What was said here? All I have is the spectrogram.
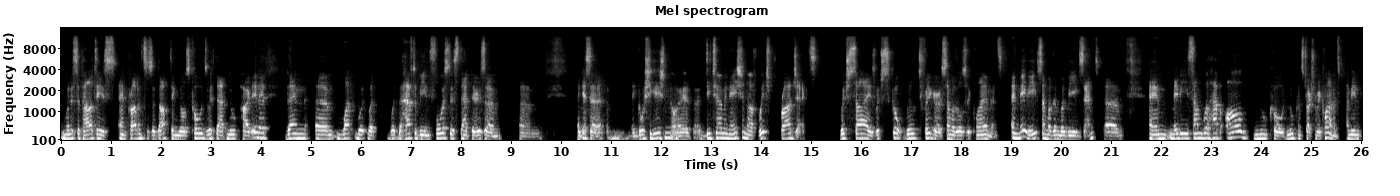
municipalities and provinces adopting those codes with that new part in it, then um, what, what, what, would have to be enforced is that there's a, um, I guess, a negotiation or a determination of which projects, which size, which scope will trigger some of those requirements. And maybe some of them will be exempt. Um, and maybe some will have all new code, new construction requirements. I mean,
